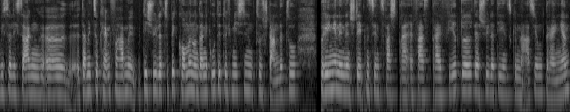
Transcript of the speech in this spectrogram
wie soll ich sagen, damit zu kämpfen haben, die Schüler zu bekommen und eine gute gute Durchmischung zustande zu bringen. In den Städten sind es fast drei, fast drei Viertel der Schüler, die ins Gymnasium drängen.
